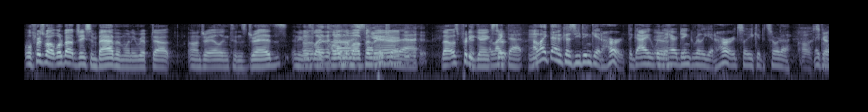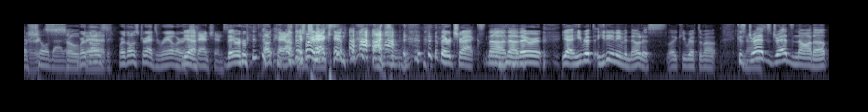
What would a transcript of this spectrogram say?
Well, first of all, what about Jason Babin when he ripped out Andre Ellington's dreads and he was like holding them Oh, I up in a the air? that. That was pretty gangster. I like that. I like that because he didn't get hurt. The guy with the hair didn't really get hurt, so he could sort of Oh, make a little show about so it. Were those were those dreads real or Yeah, extensions? They were. okay. I'm just checking. they were tracks. No, no, they were. Yeah, he ripped. He didn't even notice. Like he ripped them out because Nice. dreads, dreads knot up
